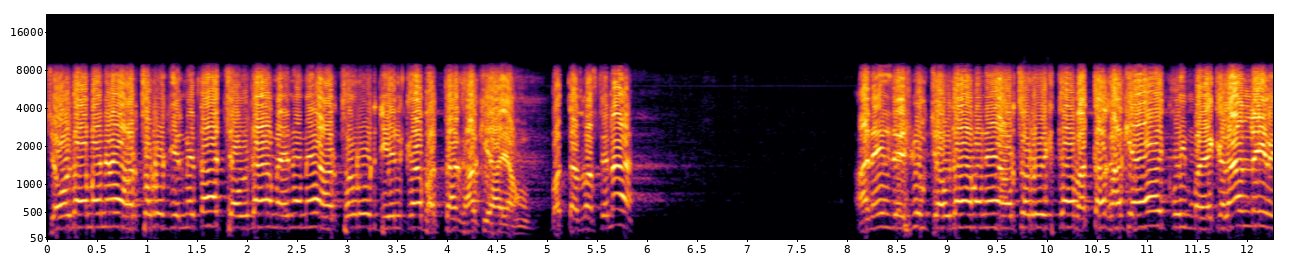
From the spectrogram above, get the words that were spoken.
चौदह महीने में ऑर्थो रोड जेल में था, चौदह महीने में ऑर्थो रोड जेल का भत्ता खा के आया हूँ। भत्ता समझते ना? अनिल देशमुख चौदह महीने ऑर्थो रोड का भत्ता खा के आया है। कोई मैकलाल नहीं,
